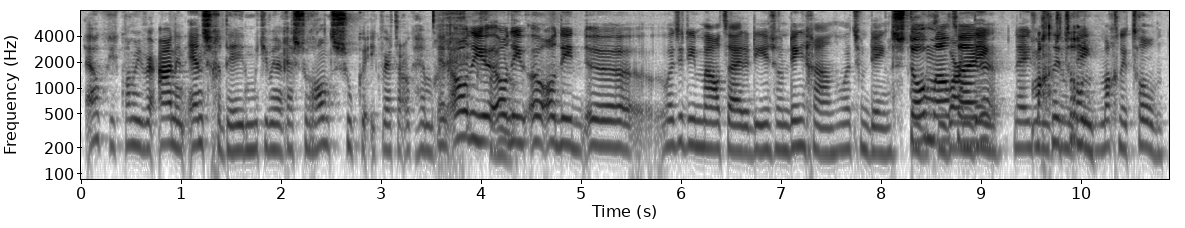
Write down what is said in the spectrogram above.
elke keer kwam je weer aan in Enschede. Dan moet je weer een restaurant zoeken. Ik werd daar ook helemaal En al die, van, al die, al die hoe heet die maaltijden die in zo'n ding gaan? Hoe heet zo'n ding? Stoommaaltijden? Ding. Nee, Magnetron. ding. Magnetron.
